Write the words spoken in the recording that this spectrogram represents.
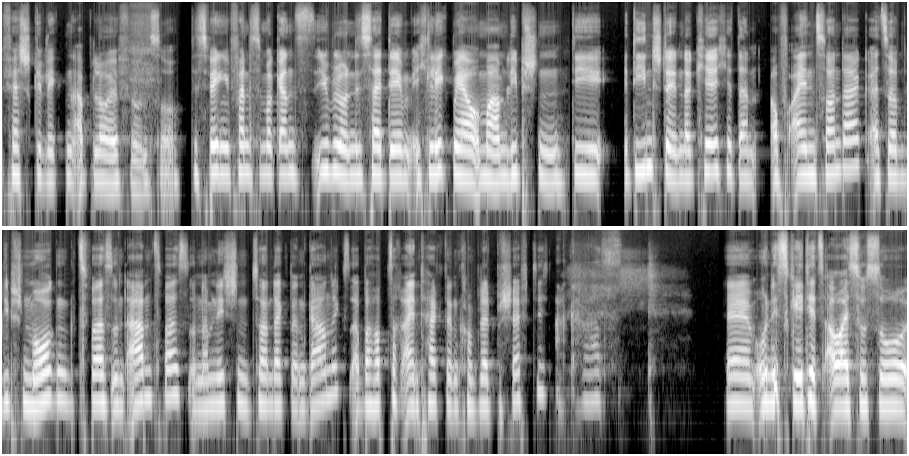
festgelegten Abläufe und so. Deswegen fand ich es immer ganz übel und seitdem, ich lege mir ja immer am liebsten die Dienste in der Kirche dann auf einen Sonntag, also am liebsten morgens was und abends was und am nächsten Sonntag dann gar nichts, aber Hauptsache einen Tag dann komplett beschäftigt. Ach krass. Ähm, und es geht jetzt auch also so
